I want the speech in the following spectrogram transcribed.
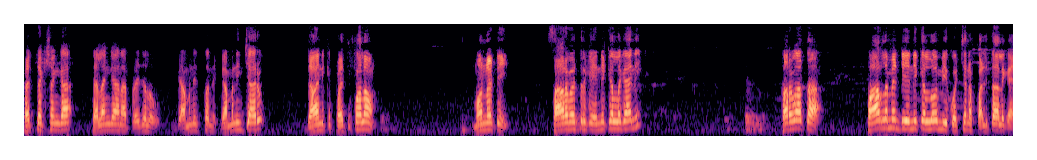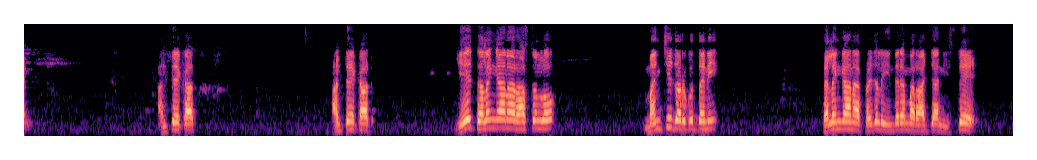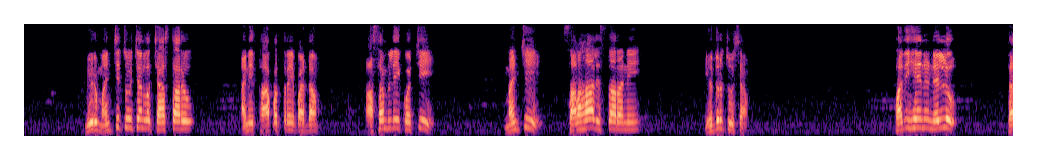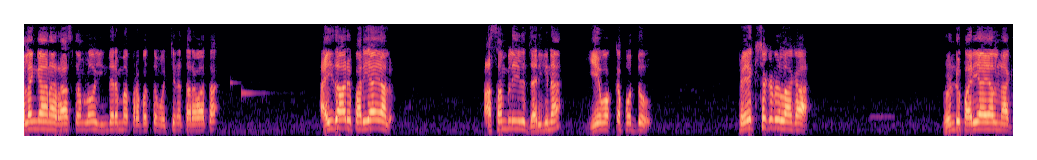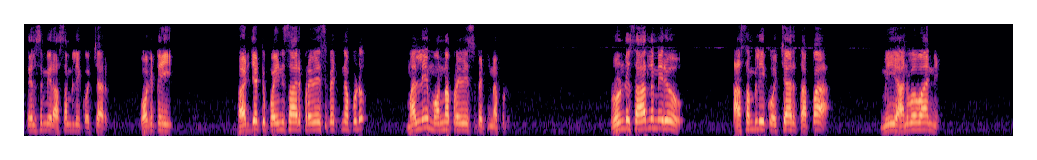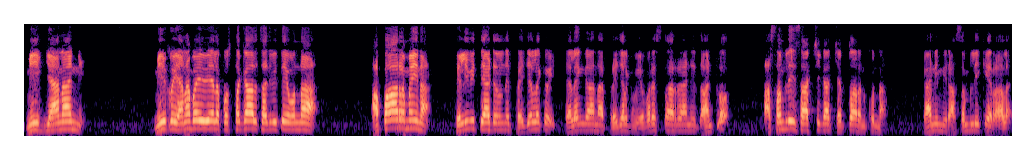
ప్రత్యక్షంగా తెలంగాణ ప్రజలు గమనిస్త గమనించారు. దానికి ప్రతిఫలం మొన్నటి సార్వత్రిక ఎన్నికల్లో కానీ తర్వాత పార్లమెంట్ ఎన్నికల్లో మీకు వచ్చిన ఫలితాలు కానీ అంతేకాదు అంతేకాదు ఏ తెలంగాణ రాష్ట్రంలో మంచి జరుగుద్దని తెలంగాణ ప్రజలు ఇందిరమ్మ రాజ్యాన్ని ఇస్తే మీరు మంచి సూచనలు చేస్తారు అని తాపత్రయపడ్డాం. అసెంబ్లీకి వచ్చి మంచి సలహాలు ఇస్తారని ఎదురు చూశాం పదిహేను నెలలు తెలంగాణ రాష్ట్రంలో ఇందిరమ్మ ప్రభుత్వం వచ్చిన తర్వాత ఐదారు పర్యాయాలు అసెంబ్లీలు జరిగినా ఏ ఒక్క పొద్దు ప్రేక్షకుడులాగా రెండు పర్యాయాలు నాకు తెలుసు మీరు అసెంబ్లీకి వచ్చారు. ఒకటి బడ్జెట్ పోయినసారి ప్రవేశపెట్టినప్పుడు మళ్ళీ మొన్న ప్రవేశపెట్టినప్పుడు. రెండు సార్లు మీరు అసెంబ్లీకి వచ్చారు తప్ప మీ అనుభవాన్ని మీ జ్ఞానాన్ని మీకు ఎనభై వేల పుస్తకాలు చదివితే ఉన్న అపారమైన తెలివితేటలని ప్రజలకు తెలంగాణ ప్రజలకు వివరిస్తారా అని దాంట్లో అసెంబ్లీ సాక్షిగా చెప్తారనుకున్నాం కానీ మీరు అసెంబ్లీకే రాలే.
